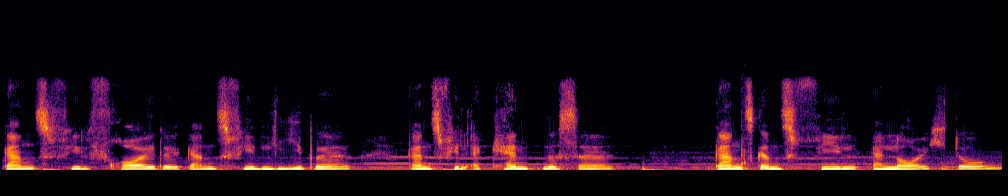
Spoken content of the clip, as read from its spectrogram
ganz viel Freude, ganz viel Liebe, ganz viel Erkenntnisse, ganz, ganz viel Erleuchtung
